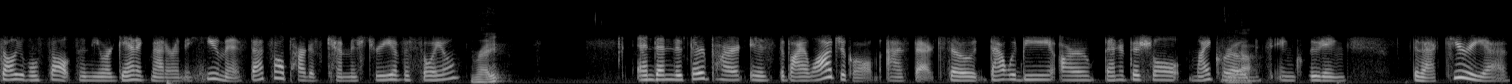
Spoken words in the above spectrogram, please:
soluble salts and the organic matter and the humus that's all part of chemistry of a soil Right. And then the third part is the biological aspect. So that would be our beneficial microbes, including the bacteria,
